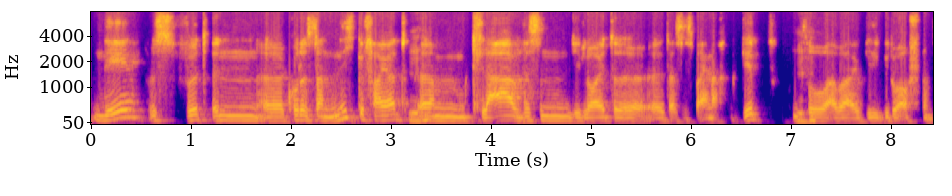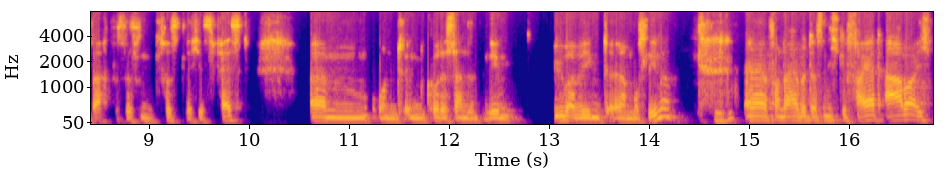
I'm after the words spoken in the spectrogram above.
nee, es wird in äh, Kurdistan nicht gefeiert. Mhm. Ähm, klar wissen die Leute, äh, dass es Weihnachten gibt und Mhm. so, aber wie, wie du auch schon sagtest, es ist ein christliches Fest. Ähm, und in Kurdistan leben überwiegend äh, Muslime. Mhm. Äh, von daher wird das nicht gefeiert. Aber ich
